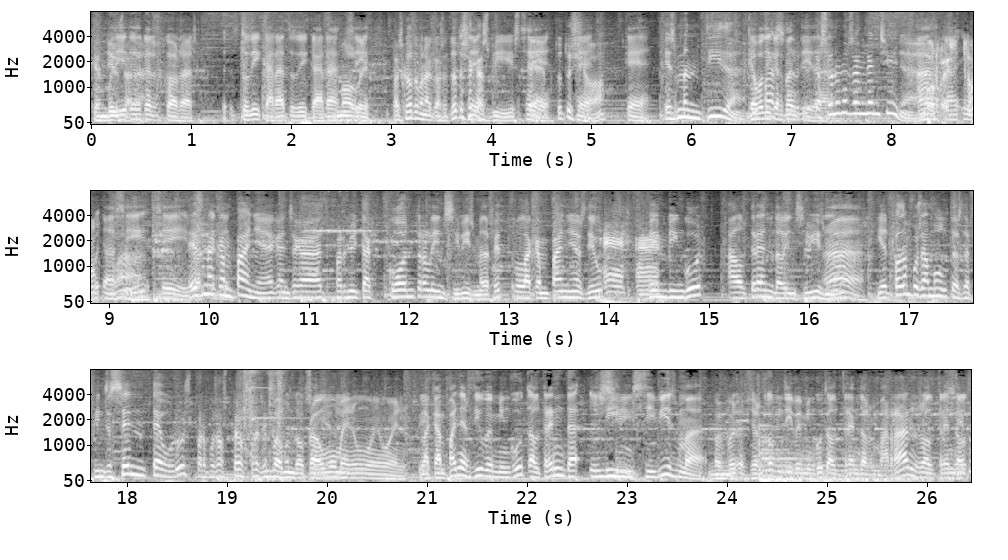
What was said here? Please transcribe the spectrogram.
Què em dius ara? aquestes coses. T'ho dic ara, t'ho dic ara. Molt sí. bé. Però escolta'm una cosa, tot això Sí. que has vist, Sí. Pep, tot Sí. això, Què? És mentida. Què vol dir que és mentida? Que són unes enganxines. Ah, Correcte. ah, ah, sí, sí. És una campanya que ha engegat per lluitar contra l'incivisme. De fet, la campanya es diu Benvingut al tren de l'incivisme Ah. i et poden posar multes de fins a 100 euros per posar els peus, per exemple, damunt del Però un seient, moment, eh? un moment, un moment. La campanya es diu Benvingut al tren de l'incivisme. Però, però Això és com dir benvingut al tren dels marrans, al tren dels,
